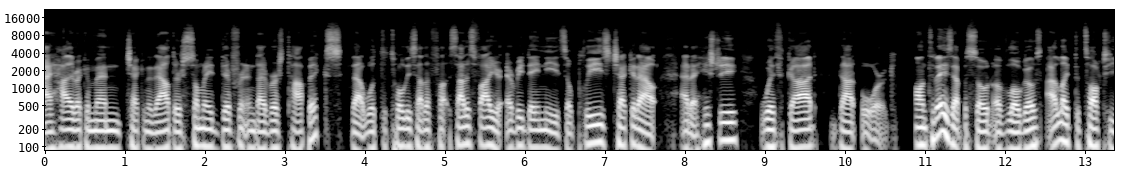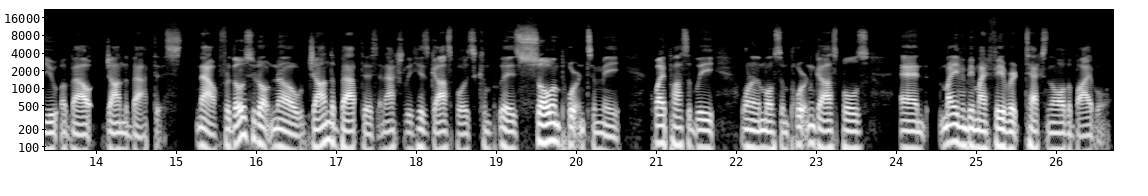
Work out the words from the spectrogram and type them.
I highly recommend checking it out. There's so many different and diverse topics that will totally satisfy your everyday needs. So please check it out at a historywithgod.org. On today's episode of Logos, I'd like to talk to you about John the Baptist. Now, for those who don't know, John the Baptist and actually his gospel is, is so important to me, quite possibly one of the most important gospels, and might even be my favorite text in all the Bible.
